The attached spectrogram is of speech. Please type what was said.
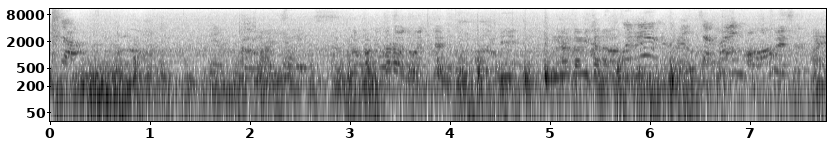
村上からはどうやってで村上からはスレートで帰るあスペースはい。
